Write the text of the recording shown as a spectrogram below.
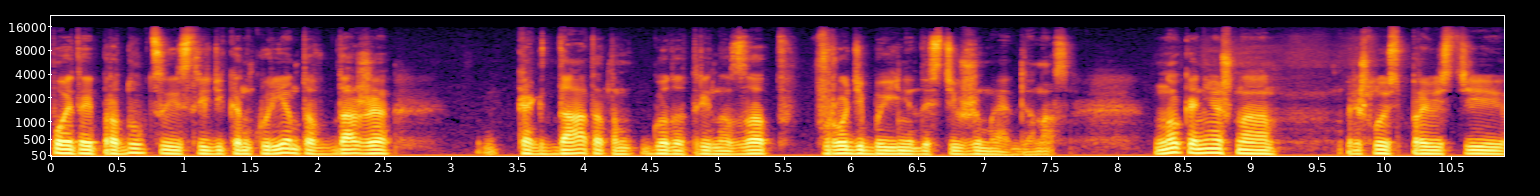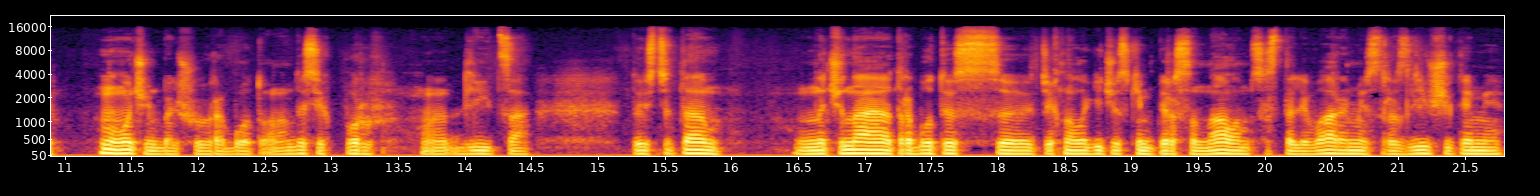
по этой продукции среди конкурентов, даже когда-то, там, года три назад, вроде бы и недостижимая для нас. Но, конечно, пришлось провести ну, очень большую работу. Она до сих пор э, длится. То есть это начиная от работы с технологическим персоналом, со столеварами, с разливщиками,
